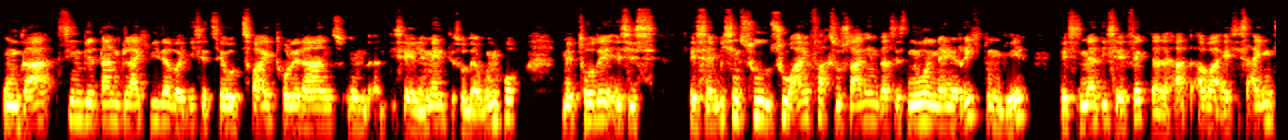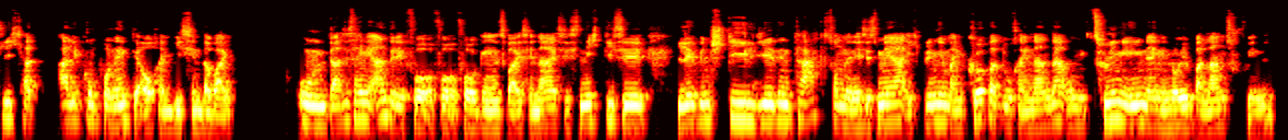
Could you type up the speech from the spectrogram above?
Und da sind wir dann gleich wieder bei dieser CO2-Toleranz und diese Elemente, so der Wim Hof-Methode. Es ist, es ist ein bisschen zu, zu einfach zu sagen, dass es nur in eine Richtung geht. Es ist mehr diese Effekte, der hat, aber es ist eigentlich, hat alle Komponente auch ein bisschen dabei. Und das ist eine andere Vor Vor Vorgehensweise. Na, es ist nicht diese Lebensstil jeden Tag, sondern es ist mehr, ich bringe meinen Körper durcheinander und zwinge ihn eine neue Balance zu finden.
